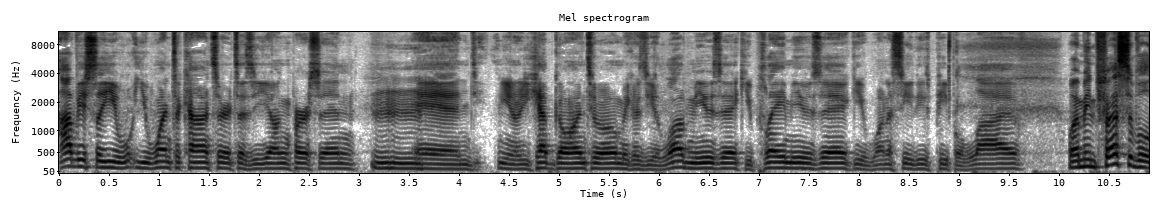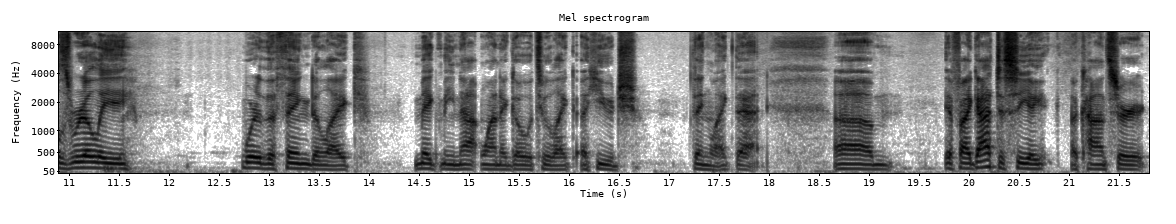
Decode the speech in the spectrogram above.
obviously you you went to concerts as a young person, and you know you kept going to them because you love music, you play music, you want to see these people live. Well, I mean, festivals really were the thing to like make me not want to go to like a huge thing like that. Um, if I got to see a, a concert,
